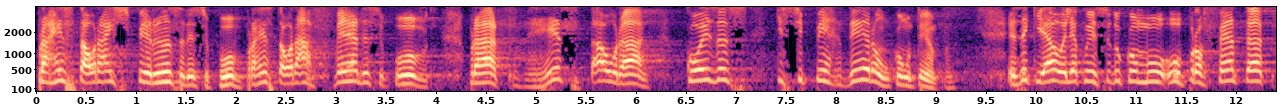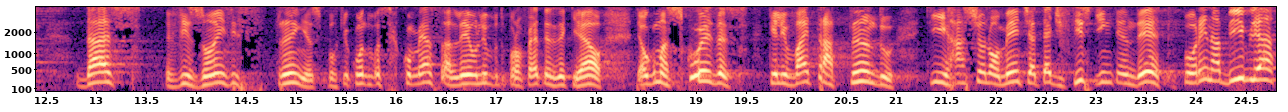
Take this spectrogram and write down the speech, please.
para restaurar a esperança desse povo, para restaurar a fé desse povo, para restaurar coisas que se perderam com o tempo. Ezequiel, ele é conhecido como o profeta das visões estranhas, porque quando você começa a ler o livro do profeta Ezequiel, tem algumas coisas que ele vai tratando que racionalmente é até difícil de entender, porém na Bíblia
